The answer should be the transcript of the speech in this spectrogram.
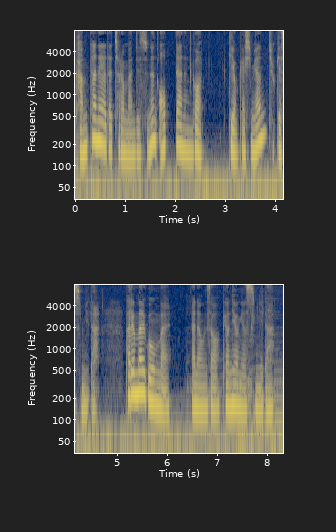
감탄해하다처럼 만들 수는 없다는 것 기억하시면 좋겠습니다. 바른말 고운말 아나운서 변희영이었습니다.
